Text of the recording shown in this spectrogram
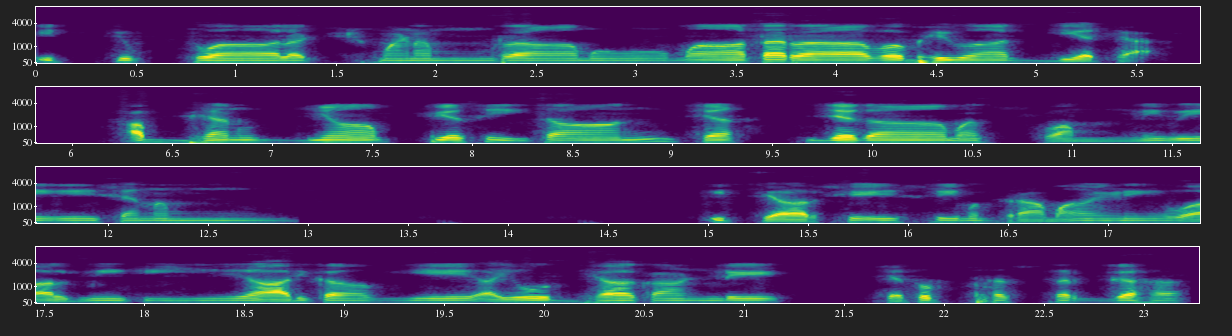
इत्युक्त्वा लक्ष्मणम् रामो मातरावभिवाद्य च अभ्यनुज्ञाप्य सीताम् च जगामस्त्वम् निवेशनम्। इत्यार्षे श्रीमद् रामायणे वाल्मीकीये आदिकाव्ये अयोध्याकाण्डे चतुर्थः सर्गः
